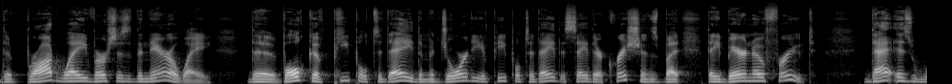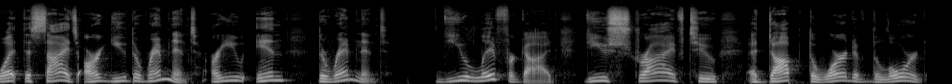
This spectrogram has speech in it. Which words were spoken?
the broad way versus the narrow way. The bulk of people today, the majority of people today that say they're Christians, but they bear no fruit. That is what decides are you the remnant? Are you in the remnant? Do you live for God? Do you strive to adopt the word of the Lord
